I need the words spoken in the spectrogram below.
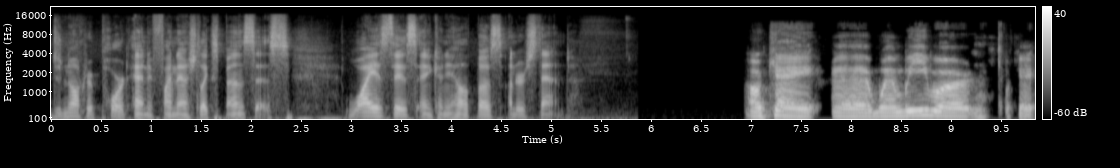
do not report any financial expenses. Why is this, and can you help us understand? Okay, uh, when we were okay,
